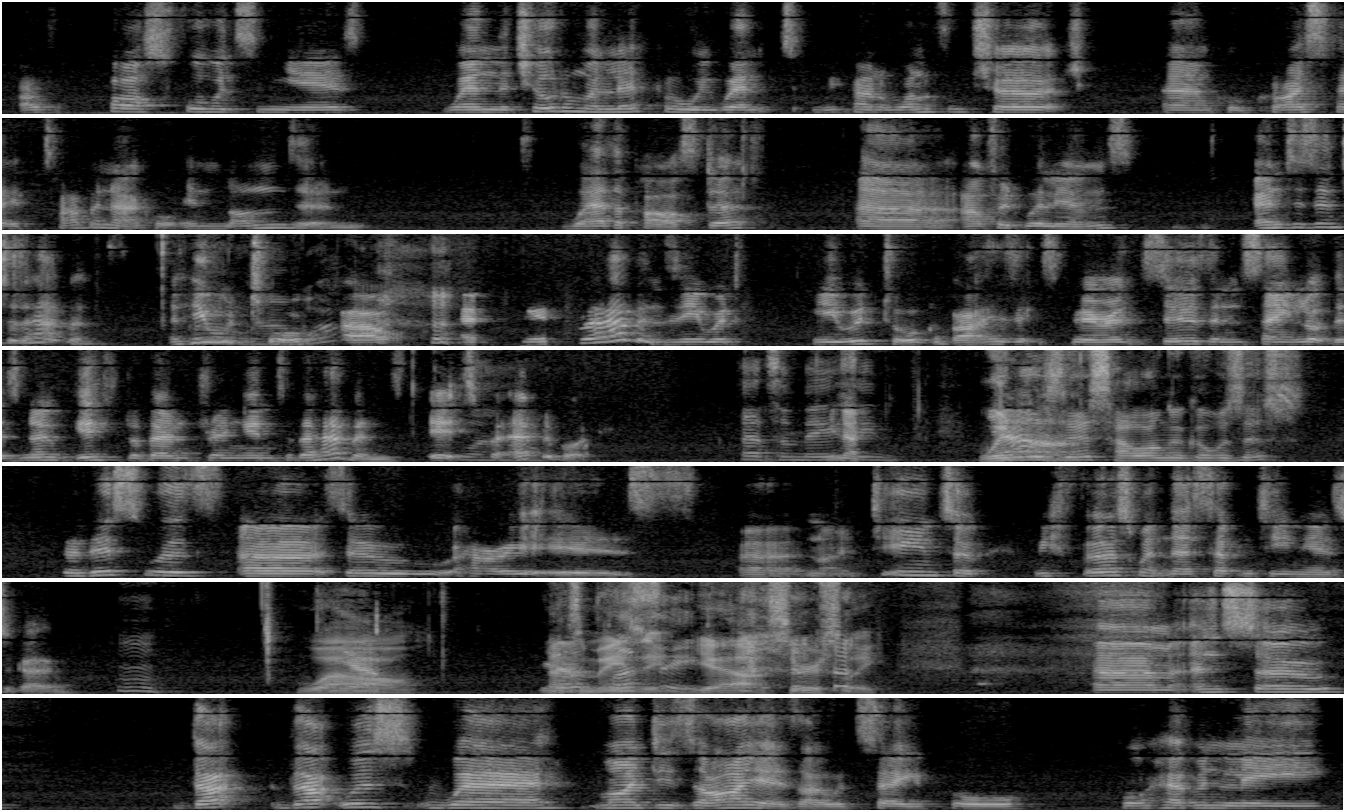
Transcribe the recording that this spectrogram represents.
I fast forward some years. When the children were little, we went. We found a wonderful church um, called Christ Faith Tabernacle in London, where the pastor uh, Alfred Williams enters into the heavens, and he Oh, would talk wow. about entering into the heavens, and he would he would talk about his experiences and saying, "Look, there's no gift of entering into the heavens. It's for everybody." That's amazing. when was this? How long ago was this? So this was uh, so Harry is uh, 19. So we first went there 17 years ago. Hmm. Wow. That's Yeah. amazing. Blessing. Yeah, seriously. Um, and so that that was where my desires, I would say, for for heavenly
